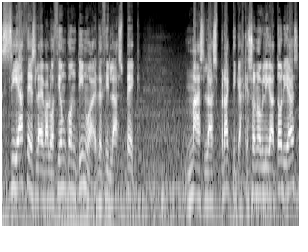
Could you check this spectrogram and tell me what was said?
si haces la evaluación continua, es decir, las PEC, más las prácticas que son obligatorias,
